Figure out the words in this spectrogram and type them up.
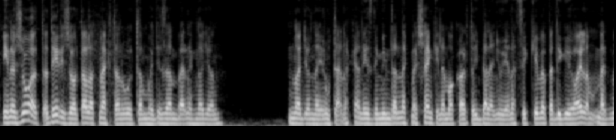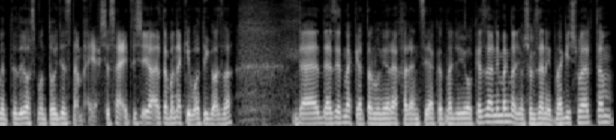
Én a Zsolt, a Déri Zsolt alatt megtanultam, hogy az embernek nagyon nagyon-nagyon utána kell nézni mindennek, mert senki nem akarta, hogy belenyúljon a cikkébe, pedig ő hajlam, mert, mert ő azt mondta, hogy ez nem helyes, ez helyes, és általában neki volt igaza. De, de ezért meg kell tanulni a referenciákat nagyon jól kezelni, meg nagyon sok zenét megismertem,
